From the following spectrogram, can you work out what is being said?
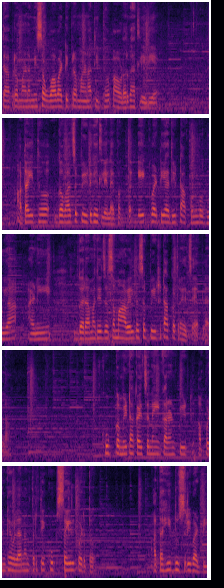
त्याप्रमाणे मी सव्वा वाटी प्रमाणात इथं पावडर घातलेली आहे. आता इथं गव्हाचं पीठ घेतलेलं आहे. फक्त एक वाटी आधी टाकून बघूया. आणि गरामध्ये जसं मावेल तसं पीठ टाकत राहायचं आहे आपल्याला. खूप कमी टाकायचं नाही कारण पीठ आपण ठेवल्यानंतर ते खूप सैल पडतं. आता ही दुसरी वाटी.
